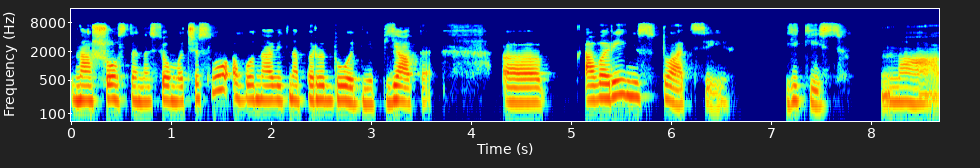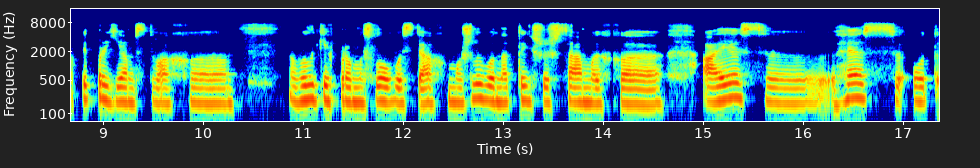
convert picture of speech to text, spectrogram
на 6, на 7 число, або навіть напередодні 5 е, аварійні ситуації якісь на підприємствах, е, великих промисловостях, можливо, на тих же самих е, АЕС, е, ГЕС, от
